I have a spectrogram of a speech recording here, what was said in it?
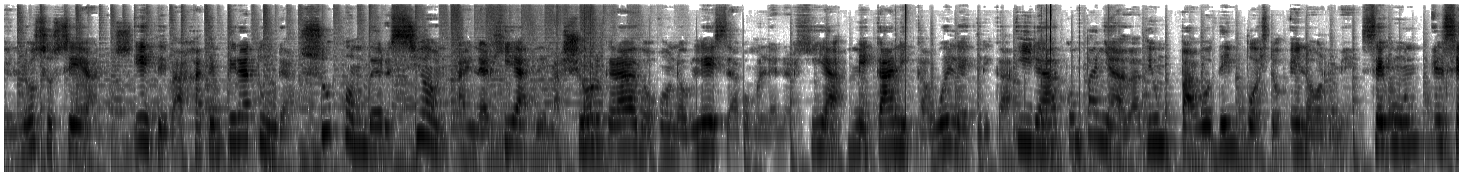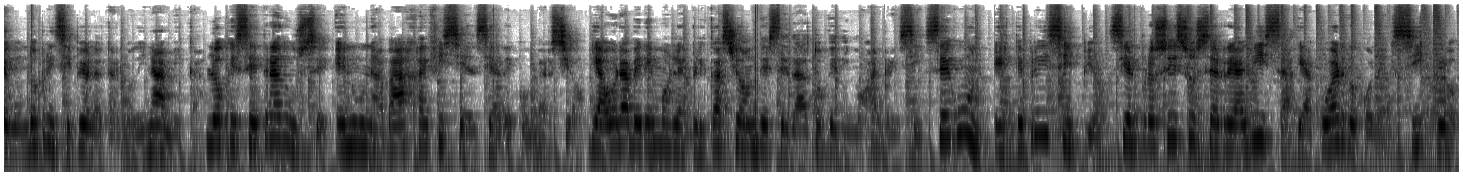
en los océanos es de baja temperatura, su conversión a energías de mayor grado o nobleza, como la energía mecánica o eléctrica, irá acompañada de un pago de impuesto enorme, según el segundo principio de la termodinámica, lo que se traduce en una baja eficiencia de conversión. Y ahora veremos la explicación de ese dato que dimos al principio. Según este principio, si el proceso se realiza de acuerdo con el ciclo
